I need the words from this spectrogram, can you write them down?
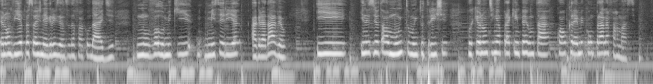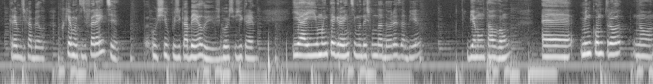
eu não via pessoas negras dentro da faculdade no volume que me seria agradável. E, e nesse dia eu estava muito, muito triste porque eu não tinha para quem perguntar qual creme comprar na farmácia. Creme de cabelo. Porque é muito diferente. os tipos de cabelo e os gostos de creme. E aí uma integrante, uma das fundadoras, a Bia, Bia Montalvão, é, me encontrou no,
